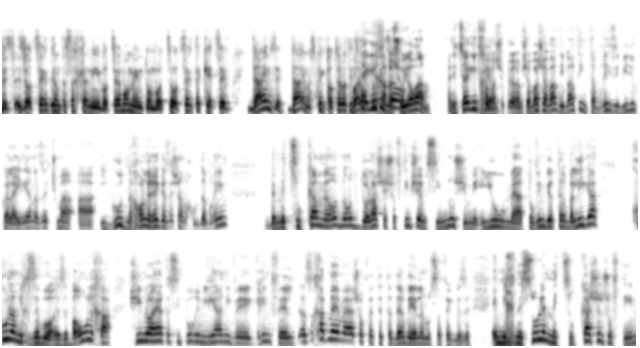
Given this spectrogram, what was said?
וזה עוצר גם את השחקנים, ועוצר מומנטום, ועוצר את הקצב, די עם זה, די, מספיק, אתה רוצה לא תצטרף, בוא אני אגיד לך. משהו, יורם. אני רוצה להגיד לך כן. משהו, יורם. שבוע שעבר דיברתי עם טבריזי בדיוק על העניין הזה. תשמע, האיגוד, נכון לרגע זה שאנחנו מדברים, במצוקה מאוד מאוד גדולה ששופטים שהם סימנו שהם יהיו מהטובים ביותר בליגה, כולם אכזבו. הרי זה ברור לך שאם לא היה את הסיפור עם ליאני וגרינפלד, אז אחד מהם היה שופט את הדרבי, אין לנו ספק בזה. הם נכנסו למצוקה של שופטים.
